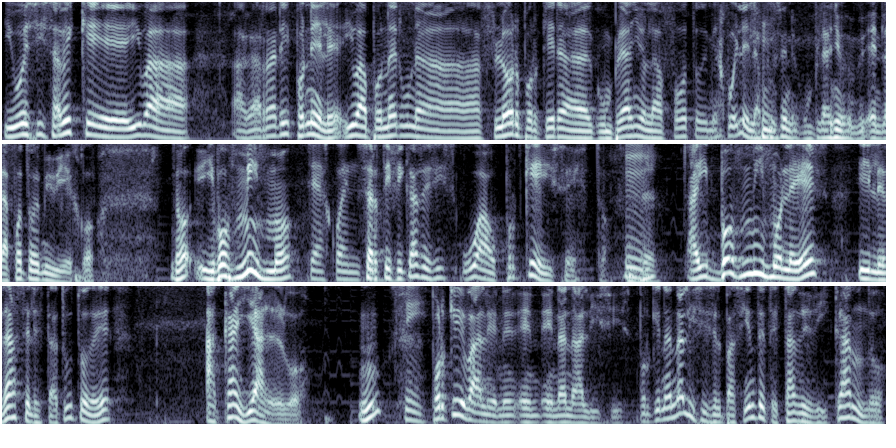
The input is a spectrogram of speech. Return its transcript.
y vos decís, ¿sabés que iba a agarrar, y ponele, iba a poner una flor porque era el cumpleaños en la foto de mi abuela y la puse en el cumpleaños, en la foto de mi viejo? ¿No? Y vos mismo Te das cuenta. certificás y decís, wow, ¿por qué hice esto? Ahí vos mismo lees y le das el estatuto de, acá hay algo. ¿Mm? Sí. ¿Por qué valen en, en- en análisis? Porque en análisis el paciente te está dedicando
